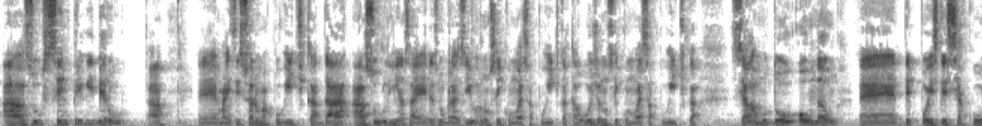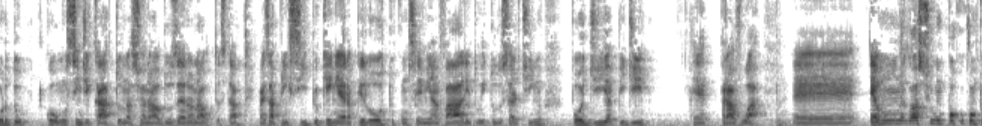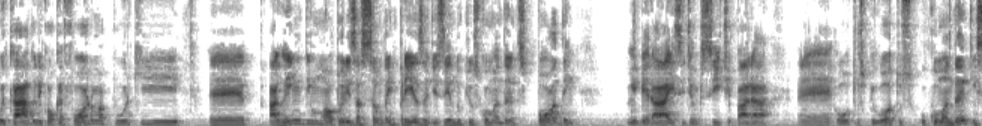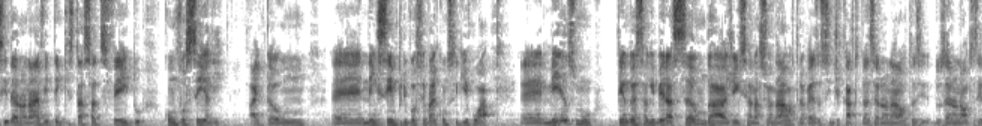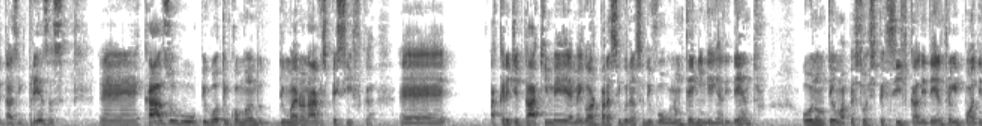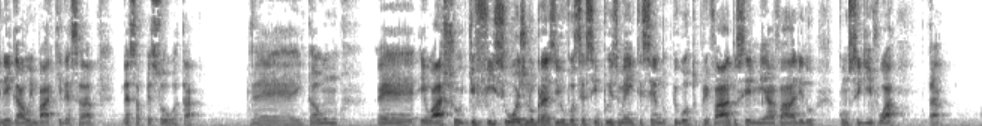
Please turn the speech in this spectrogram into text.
a Azul sempre liberou, tá? É, mas isso era uma política da Azul Linhas Aéreas no Brasil. Eu não sei como essa política está hoje, eu não sei como essa política, se ela mudou ou não é, depois desse acordo com o Sindicato Nacional dos Aeronautas, tá? Mas a princípio, quem era piloto com CMA válido e tudo certinho, podia pedir é, para voar. É, é, um negócio um pouco complicado de qualquer forma, porque é, além de uma autorização da empresa dizendo que os comandantes podem liberar esse jump seat para é, outros pilotos, o comandante em si da aeronave tem que estar satisfeito com você ali. Tá? Então, é, nem sempre você vai conseguir voar. É, mesmo tendo essa liberação da agência nacional através do sindicato das aeronautas, dos aeronautas e das empresas, é, caso o piloto em comando de uma aeronave específica é, acreditar que é melhor para a segurança de voo não ter ninguém ali dentro ou não ter uma pessoa específica ali dentro, ele pode negar o embarque dessa, dessa pessoa, tá? É, então é, eu acho difícil hoje no Brasil você simplesmente sendo piloto privado, CMA válido, conseguir voar, tá?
